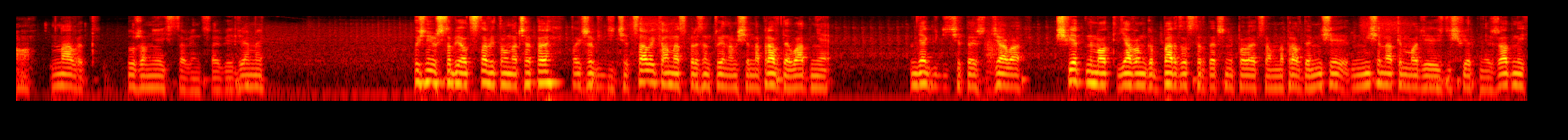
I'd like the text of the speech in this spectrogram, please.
O, nawet dużo miejsca, więc sobie wjedziemy. Później już sobie odstawię tą naczepę. Także widzicie, cały kamas prezentuje nam się naprawdę ładnie. Jak widzicie też działa. Świetny mod, ja wam go bardzo serdecznie polecam. Naprawdę mi się, mi się na tym modzie jeździ świetnie. Żadnych,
